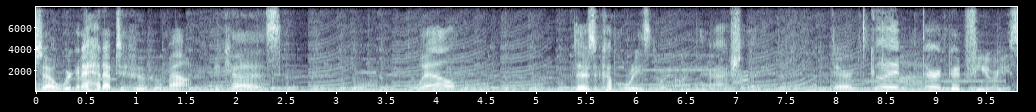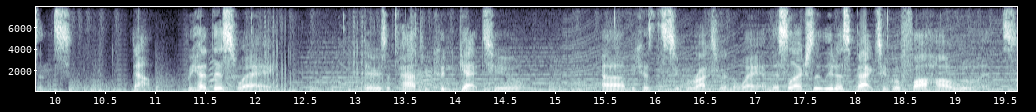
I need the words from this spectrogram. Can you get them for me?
So we're gonna head up to Hoo Hoo Mountain because well there's a couple reasons we're going there actually. There are good there are a good few reasons. Now, if we head this way, there's a path we couldn't get to uh, because the super rocks were in the way, and this will actually lead us back to Guffawha Ruins.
